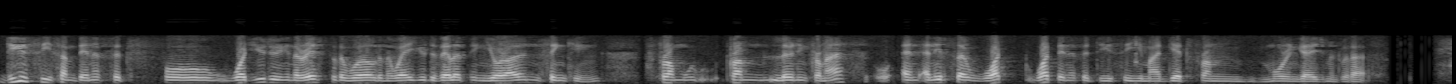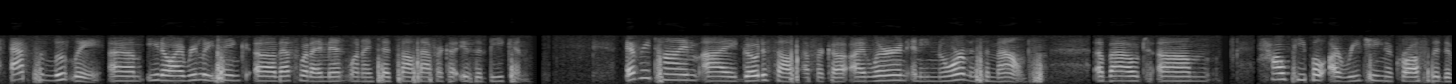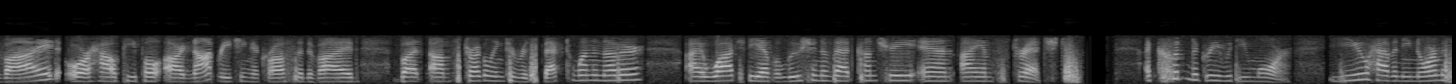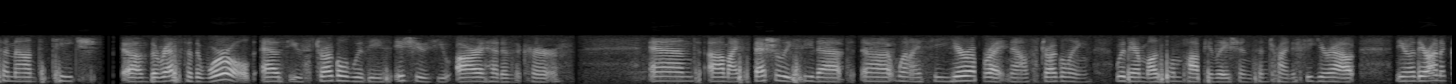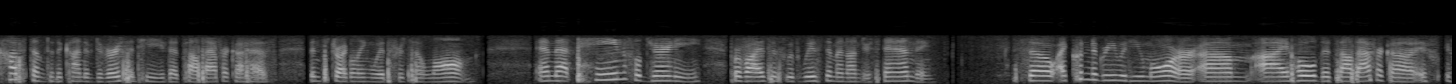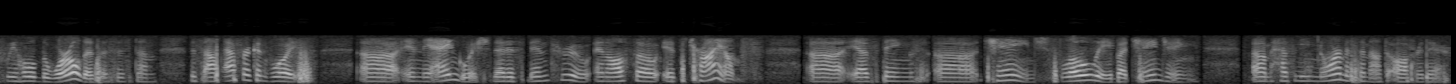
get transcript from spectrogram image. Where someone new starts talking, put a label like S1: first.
S1: do you see some benefit for what you're doing in the rest of the world and the way you're developing your own thinking from from learning from us? And, and if so, what what benefit do you see you might get from more engagement with us?
S2: Absolutely. Um, you know, I really think uh, that's what I meant when I said South Africa is a beacon. Every time I go to South Africa, I learn an enormous amount about um, how people are reaching across the divide or how people are not reaching across the divide but um, struggling to respect one another. I watch the evolution of that country and I am stretched. I couldn't agree with you more. You have an enormous amount to teach uh, the rest of the world as you struggle with these issues. You are ahead of the curve. And um, I especially see that uh, when I see Europe right now struggling with their Muslim populations and trying to figure out, you know, they're unaccustomed to the kind of diversity that South Africa has been struggling with for so long. And that painful journey provides us with wisdom and understanding. So I couldn't agree with you more. Um, I hold that South Africa, if, if we hold the world as a system, the South African voice uh, in the anguish that it's been through and also its triumph uh, as things uh, change slowly but changing um, has an enormous amount to offer there.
